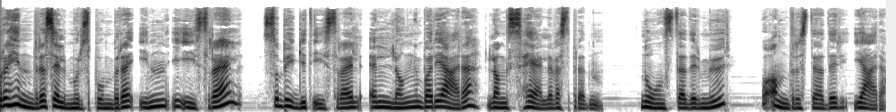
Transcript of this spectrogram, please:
For å hindre selvmordsbombere inn i Israel, så bygget Israel en lang barriere langs hele Vestbredden. Noen steder mur, og andre steder gjerde.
